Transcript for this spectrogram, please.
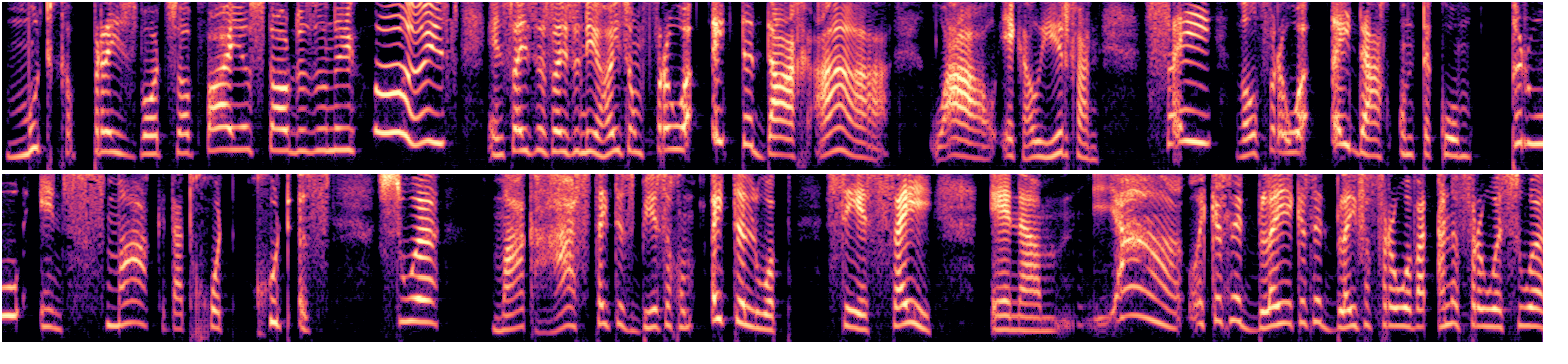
moet geprys word. Safia staan dus in die huis en sy sê sy is in die huis om vroue uit te daag. Ah, wow, ek hou hiervan. Sy wil vroue uitdaag om te kom proe en smaak dat God goed is. So maak haas, tyd is besig om uit te loop, sê sy. En um, ja, ek is net bly, ek is net bly vir vroue wat ander vroue so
